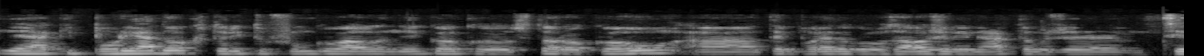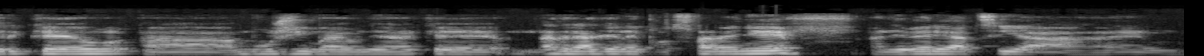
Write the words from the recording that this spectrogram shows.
nejaký poriadok, ktorý tu fungoval niekoľko sto rokov a ten poriadok bol založený na tom, že církev a muži majú nejaké nadradené podstavenie a neveriaci a neviem,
